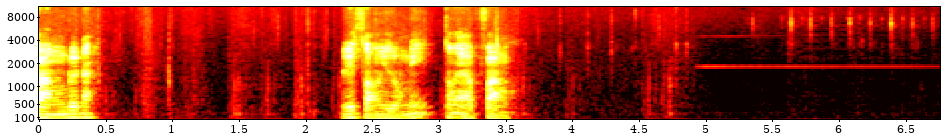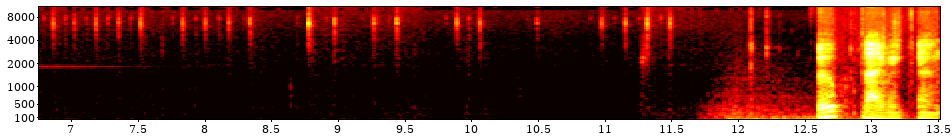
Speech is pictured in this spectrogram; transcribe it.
ฟังด้วยนะอันที่สองอยู่ตรงนี้ต้องแอบฟัง ปึ๊บ ได้อีกหนึ่ง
